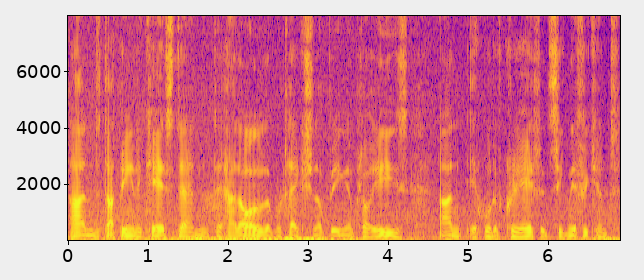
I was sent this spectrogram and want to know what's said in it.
And that being the case, then they had all of the protection of being employees, and it would have created significant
